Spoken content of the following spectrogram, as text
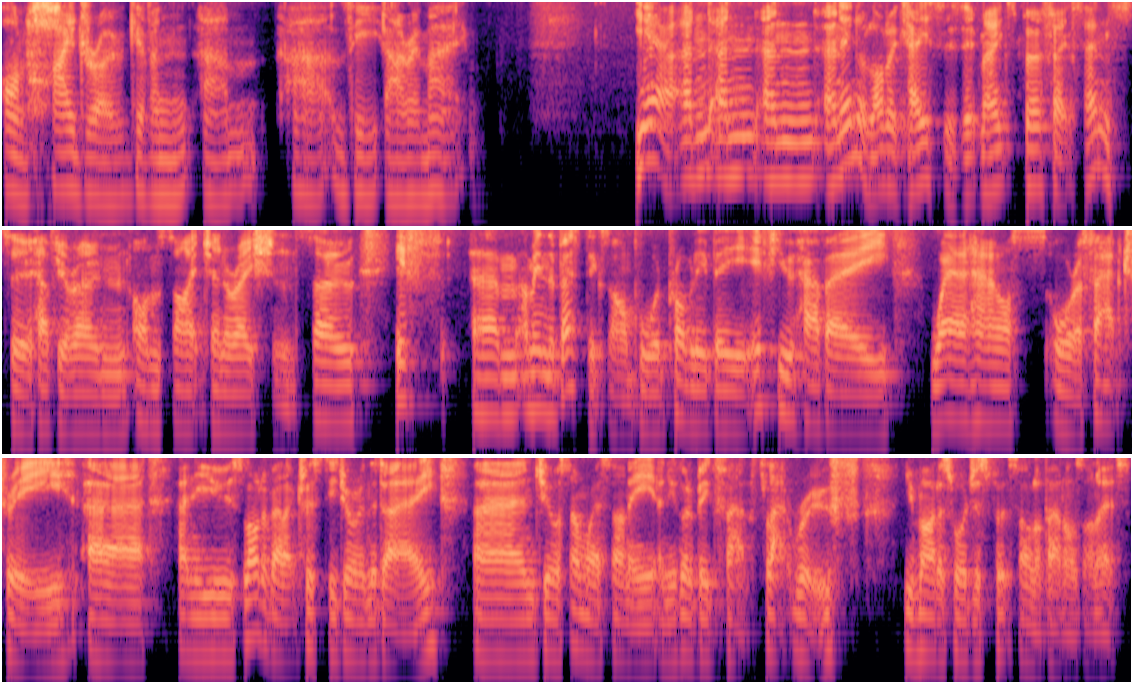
on hydro given um, uh, the RMA. Yeah, and, and and and in a lot of cases, it makes perfect sense to have your own on-site generation. So, if um, I mean, the best example would probably be if you have a warehouse or a factory uh, and you use a lot of electricity during the day, and you're somewhere sunny and you've got a big flat flat roof, you might as well just put solar panels on it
